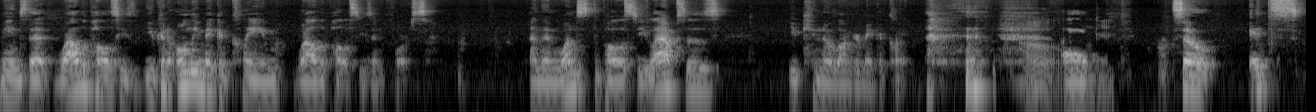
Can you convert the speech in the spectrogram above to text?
means that while the policies you can only make a claim while the policy is in force and then once the policy lapses you can no longer make a claim. Oh, Uh, so it's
